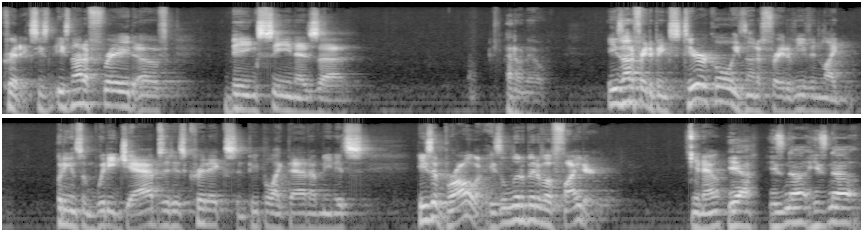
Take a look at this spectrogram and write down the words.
critics. He's he's not afraid of being seen as uh, I don't know. He's not afraid of being satirical. He's not afraid of even like putting in some witty jabs at his critics and people like that. I mean, it's he's a brawler. He's a little bit of a fighter. You know? Yeah, he's not. He's not.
